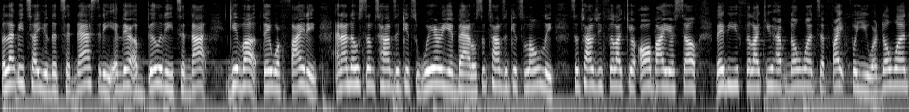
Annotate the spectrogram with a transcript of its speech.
But let me tell you, the tenacity and their ability to not give up, they were fighting. And I know sometimes it gets weary in battle. Sometimes it gets lonely. Sometimes you feel like you're all by yourself. Maybe you feel like you have no one to fight for you or no one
